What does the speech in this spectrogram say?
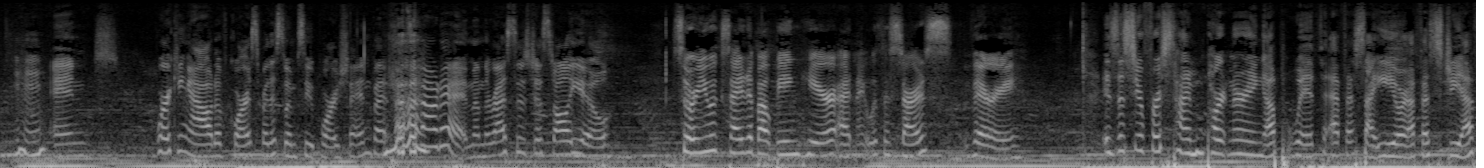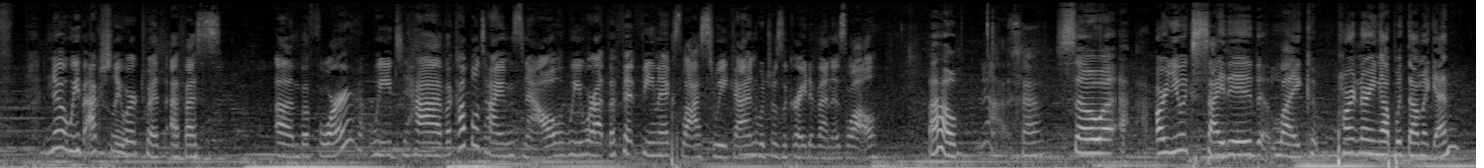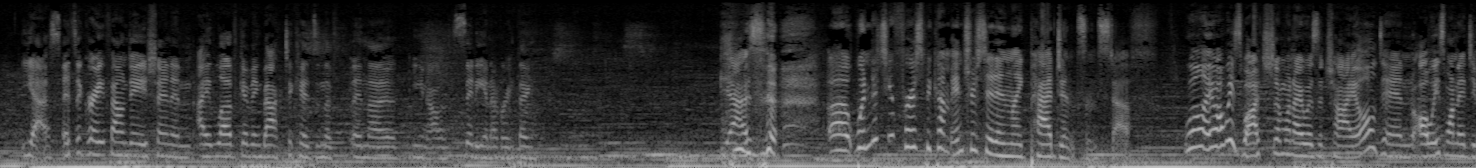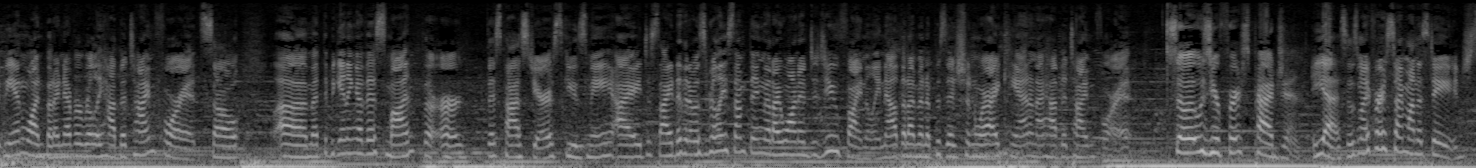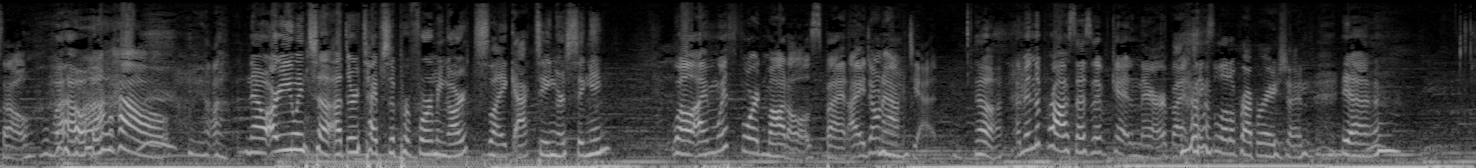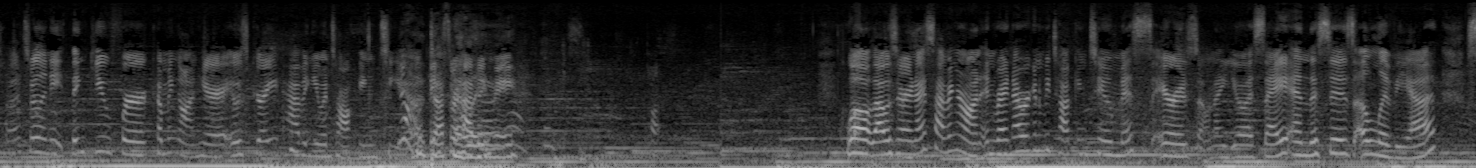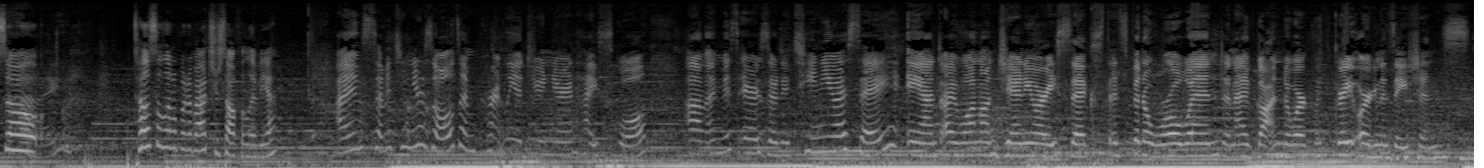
And working out, of course, for the swimsuit portion, but that's about it. And then the rest is just all you. So are you excited about being here at Night with the Stars? Very. Is this your first time partnering up with FSIE or FSGF? No, we've actually worked with FS um, before. We have a couple times now. We were at the Fit Phoenix last weekend, which was a great event as well. Wow. Yeah. So So, uh, are you excited, like, partnering up with them again? Yes, it's a great foundation, and I love giving back to kids in the in the you know city and everything. yes. uh, when did you first become interested in like pageants and stuff? Well, I always watched them when I was a child, and always wanted to be in one, but I never really had the time for it. So, um, at the beginning of this month or, or this past year, excuse me, I decided that it was really something that I wanted to do. Finally, now that I'm in a position where I can and I have the time for it. So it was your first pageant. Yes, it was my first time on a stage, so Wow. Wow. yeah. Now, are you into other types of performing arts, like acting or singing? Well, I'm with Ford Models, but I don't hmm. act yet. Yeah. I'm in the process of getting there, but it takes a little preparation. Yeah. Well, that's really neat. Thank you for coming on here. It was great having you and talking to you. Yeah, Thanks for having me. Well, that was very nice having her on. And right now we're going to be talking to Miss Arizona USA, and this is Olivia. So, Tell us a little bit about yourself, Olivia. I am 17 years old. I'm currently a junior in high school. Um, I'm Miss Arizona Teen USA, and I won on January 6th. It's been a whirlwind, and I've gotten to work with great organizations.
